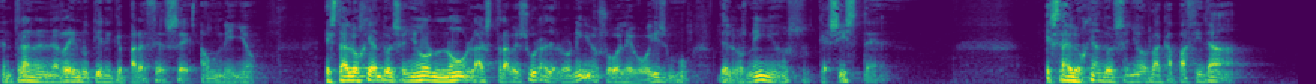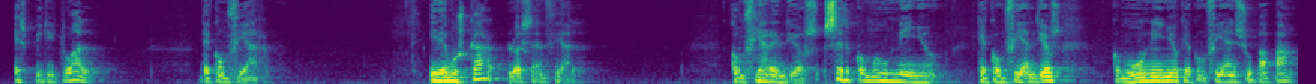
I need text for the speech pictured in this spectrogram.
entrar en el reino tiene que parecerse a un niño. Está elogiando el Señor no las travesuras de los niños o el egoísmo de los niños que existe. Está elogiando el Señor la capacidad espiritual de confiar y de buscar lo esencial. Confiar en Dios, ser como un niño que confía en Dios, como un niño que confía en su papá,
